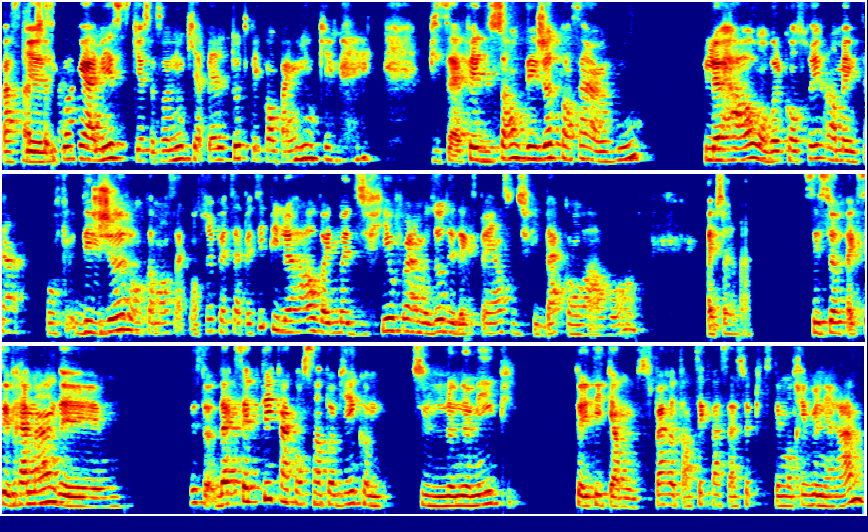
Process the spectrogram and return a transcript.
parce que c'est pas réaliste que ce soit nous qui appellent toutes les compagnies au Québec. puis ça fait du sens déjà de penser à un who, puis le how, on va le construire en même temps. Déjà, on commence à construire petit à petit, puis le how va être modifié au fur et à mesure des expériences ou du feedback qu'on va avoir. Absolument. C'est ça. Fait que c'est vraiment de d'accepter quand on se sent pas bien, comme tu l'as nommé, puis tu as été comme super authentique face à ça, puis tu t'es montré vulnérable.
